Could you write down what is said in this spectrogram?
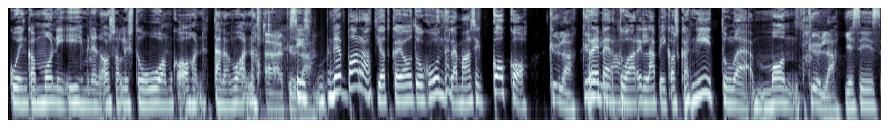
kuinka moni ihminen osallistuu UMKhon tänä vuonna. Ää, kyllä. Siis ne varat, jotka joutuu kuuntelemaan sen koko Kyllä, kyllä. repertuaarin läpi, koska niitä tulee monta. Kyllä. Ja siis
